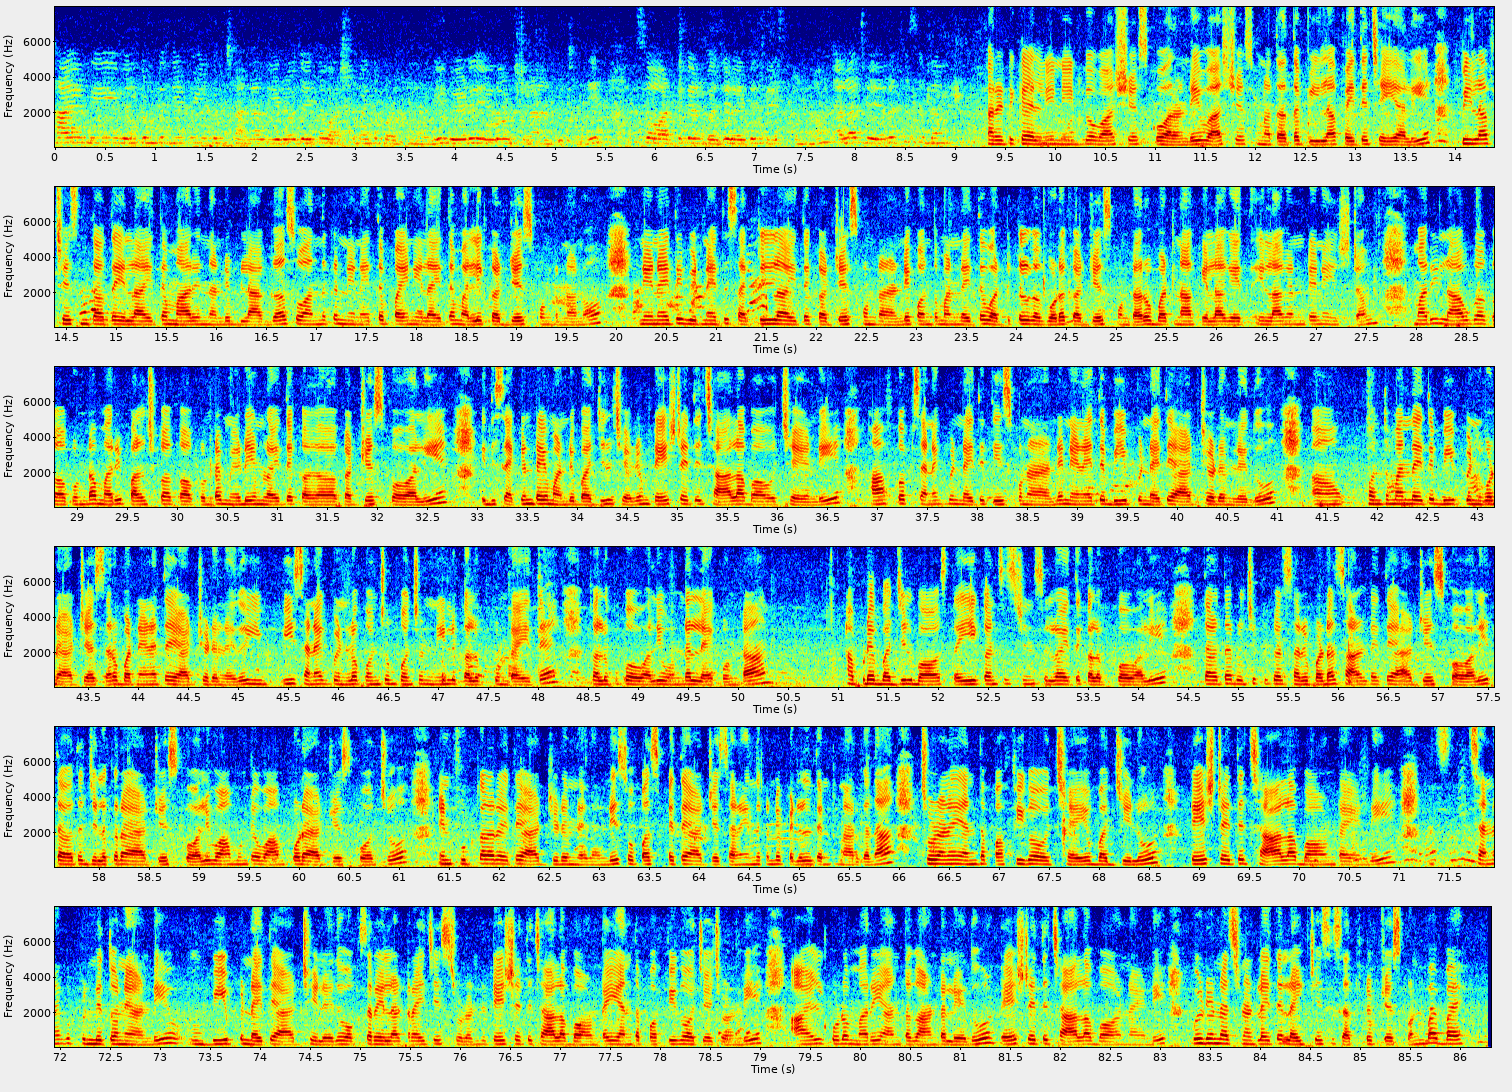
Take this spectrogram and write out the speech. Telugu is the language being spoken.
హాయ్ అండి. Welcome to Deepu YouTube channel. ఈ రోజు అయితే వర్షం అయితే పడుతుందండి. వేడి ఏదో ఒకటి తినాలనిపించింది. సో అరటికాయలు బజ్జీలు అయితే చేసుకున్నాం. ఎలా చేయాలో చూసి అరటికాయలని నీట్గా వాష్ చేసుకోవాలండి. వాష్ చేసుకున్న తర్వాత పీల్ ఆఫ్ అయితే చేయాలి. పీల్ ఆఫ్ చేసిన తర్వాత ఇలా అయితే మారిందండి బ్లాక్గా. సో అందుకని నేనైతే పైన ఇలా అయితే మళ్ళీ కట్ చేసుకుంటున్నాను. నేనైతే వీటిని అయితే సర్కిల్లో అయితే కట్ చేసుకుంటానండి. కొంతమంది అయితే వర్టికల్గా కూడా కట్ చేసుకుంటారు. బట్ నాకు ఇలాగైతే ఇలాగంటేనే ఇష్టం. మరీ లావుగా కాకుండా మరీ పలుచుగా కాకుండా మీడియంలో అయితే కట్ చేసుకోవాలి. ఇది సెకండ్ టైం అండి బజ్జీలు చేయడం. టేస్ట్ అయితే చాలా బాగా వచ్చాయండి. హాఫ్ కప్ శనగపిండి అయితే తీసుకున్నానండి. నేనైతే బియ్య పిండి అయితే యాడ్ చేయడం లేదు. కొంతమంది అయితే బియ్య పిండి కూడా యాడ్ చేస్తారు బట్ నేనైతే యాడ్ చేయడం లేదు. ఈ ఈ శనగపిండిలో కొంచెం కొంచెం నీళ్ళు కలుపుకుంటూ అయితే కలుపుకోవాలి ఉండలు లేకుండా అప్పుడే బజ్జీలు బాగా వస్తాయి. ఈ కన్సిస్టెన్సీలో అయితే కలుపుకోవాలి. తర్వాత రుచికి సరిపడా సాల్ట్ అయితే యాడ్ చేసుకోవాలి. తర్వాత జీలకర్ర యాడ్ చేసుకోవాలి. వాము ఉంటే వాము కూడా యాడ్ చేసుకోవచ్చు. నేను ఫుడ్ కలర్ అయితే యాడ్ చేయడం లేదండి. సో పసుపు అయితే యాడ్ చేశాను. ఎందుకంటే పిల్లలు తింటున్నారు కదా. చూడండి ఎంత పఫీగా వచ్చాయి బజ్జీలు. టేస్ట్ అయితే చాలా బాగుంటాయండి. శనగపిండితోనే అండి. బియ్య పిండి అయితే యాడ్ చేయలేదు. ఒకసారి ఇలా ట్రై చేసి చూడండి. టేస్ట్ అయితే చాలా బాగుంటాయి. ఎంత పఫీగా వచ్చాయో చూడండి. ఆయిల్ కూడా మరీ అంతగా అంటలేదు. లేదు. టేస్ట్ అయితే చాలా బాగున్నాయండి. వీడియో నచ్చినట్లయితే లైక్ చేసి సబ్స్క్రైబ్ చేసుకోండి. Bye bye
